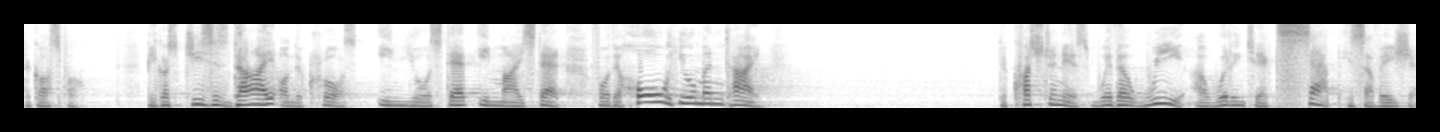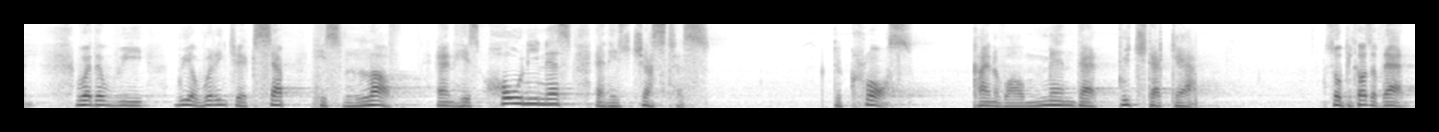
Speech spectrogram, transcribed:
the gospel. Because Jesus died on the cross in your stead, in my stead, for the whole humankind. The question is whether we are willing to accept his salvation, whether we, we are willing to accept his love and his holiness and his justice. The cross kind of our meant that, bridge that gap. So, because of that,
